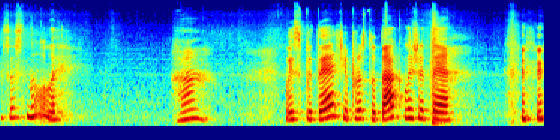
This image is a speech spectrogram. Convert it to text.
заснули. Га? Ви спите чи просто так лежите?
